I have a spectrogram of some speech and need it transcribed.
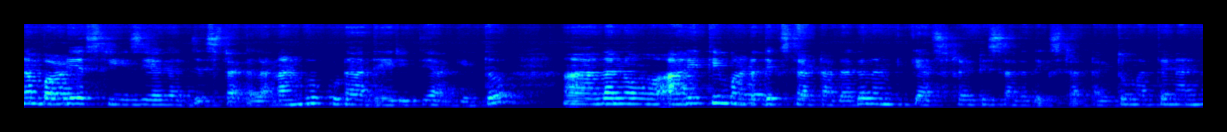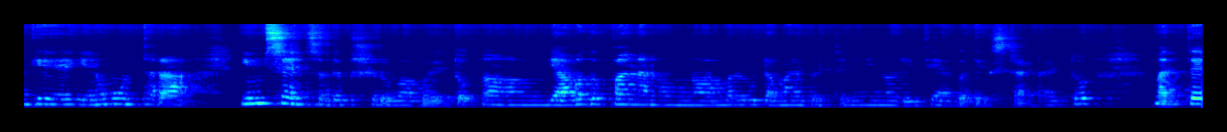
ನಮ್ಮ ಬಾಡಿ ಅಷ್ಟು ಈಸಿಯಾಗಿ ಅಡ್ಜಸ್ಟ್ ಆಗಲ್ಲ. ನನಗೂ ಕೂಡ ಅದೇ ರೀತಿ ಆಗಿತ್ತು. ನಾನು ಆ ರೀತಿ ಮಾಡೋದಕ್ಕೆ ಸ್ಟಾರ್ಟ್ ಆದಾಗ ನನಗೆ ಗ್ಯಾಸ್ಟ್ರೈಟಿಸ್ ಆಗೋದಕ್ಕೆ ಸ್ಟಾರ್ಟ್ ಆಯಿತು. ಮತ್ತು ನನಗೆ ಏನೋ ಒಂಥರ ಹಿಂಸೆ ಅನ್ಸೋದಕ್ಕೆ ಶುರುವಾಗೋಯಿತು. ಯಾವಾಗಪ್ಪ ನಾನು ನಾರ್ಮಲ್ ಊಟ ಮಾಡಿಬಿಡ್ತೀನಿ ಅನ್ನೋ ರೀತಿ ಆಗೋದಕ್ಕೆ ಸ್ಟಾರ್ಟ್ ಆಯಿತು. ಮತ್ತು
